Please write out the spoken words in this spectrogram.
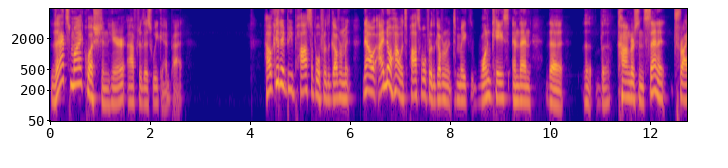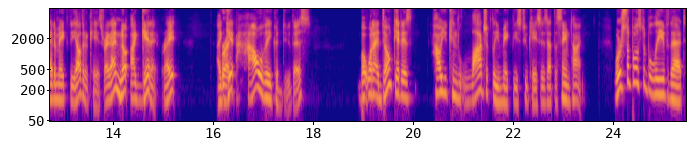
That's my question here after this weekend, Pat. How could it be possible for the government? Now, I know how it's possible for the government to make one case and then the the the Congress and Senate try to make the other case, right? I know I get it, right? I Right. get how they could do this. But what I don't get is how you can logically make these two cases at the same time. We're supposed to believe that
